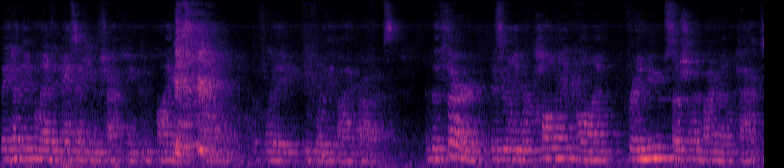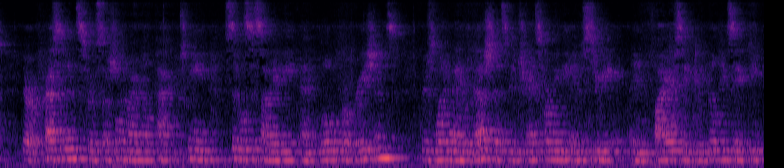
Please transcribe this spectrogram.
they have implemented anti-human trafficking compliance before they, before they buy products. And the third is really we're calling on for a new social environmental pact. There are precedents for a social environmental pact between civil society and global corporations. There's one in Bangladesh that's been transforming the industry in fire safety and building safety,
